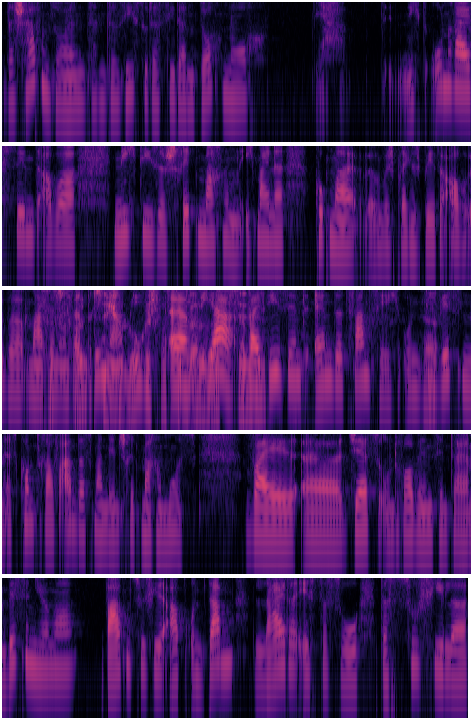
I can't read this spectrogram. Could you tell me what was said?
das schaffen sollen, dann, dann siehst du, dass sie dann doch noch, ja, nicht unreif sind, aber nicht diesen Schritt machen. Ich meine, guck mal, wir sprechen später auch über Martin und Andrina. Ähm, psychologisch, was du gerade ja, sagst, Silvi. weil die sind Ende 20 und Ja. die wissen, es kommt darauf an, dass man den Schritt machen muss. Weil äh, Jess und Robin sind da ein bisschen jünger, warten zu viel ab und dann leider ist das so, dass zu viele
